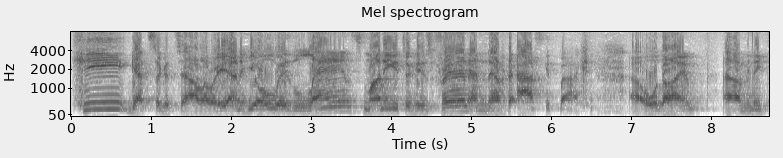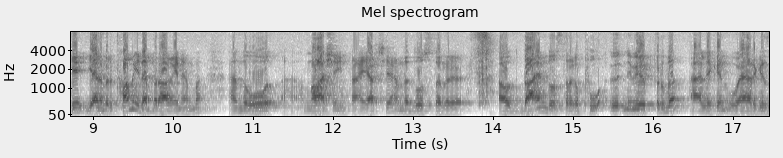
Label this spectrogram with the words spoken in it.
He gets a good salary and he always lends money to his friend and never asks it back. Uh, у дайым meniki yana bir Tommy bir og'aynam bor. Endi u maoshi intan yaxshi, hamda do'stlari doim do'stlariga pul o'tni berib turdi, lekin u hargiz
